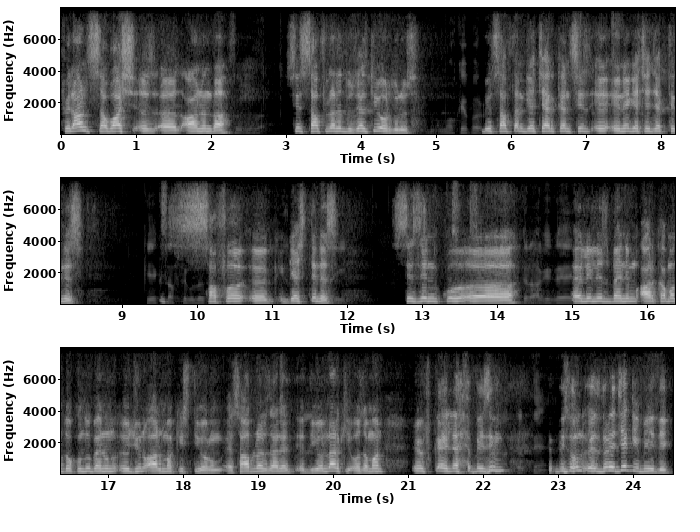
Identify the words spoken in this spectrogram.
filan savaş e, e, anında siz safları düzeltiyordunuz. Bir saftan geçerken siz e, öne geçecektiniz. Safı geçtiniz sizin e, eliniz benim arkama dokundu ben onun öcünü almak istiyorum. Eshablar zannet e, diyorlar ki o zaman öfkeyle bizim biz onu öldürecek gibiydik.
